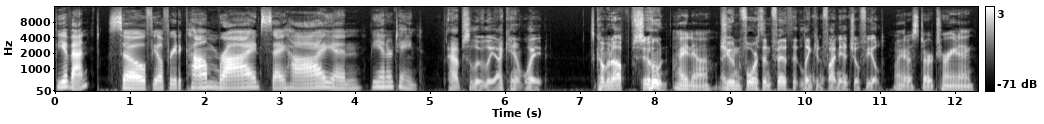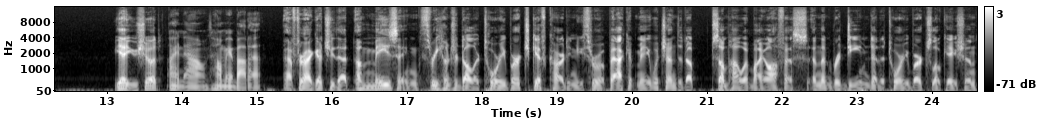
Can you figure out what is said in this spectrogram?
the event. So feel free to come, ride, say hi, and be entertained. Absolutely. I can't wait. It's coming up soon. I know. June 4th and 5th at Lincoln Financial Field. I got to start training. Yeah, you should. I know. Tell me about it. After I got you that amazing $300 Tory Burch gift card and you threw it back at me, which ended up somehow at my office and then redeemed at a Tory Burch location.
